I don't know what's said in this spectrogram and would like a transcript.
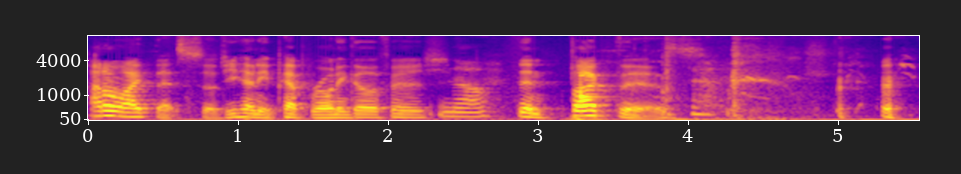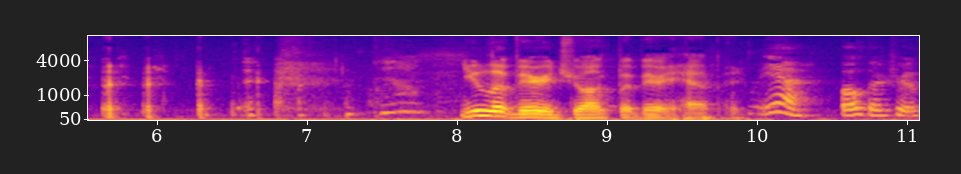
I don't like that stuff. Do you have any pepperoni goldfish? No. Then fuck this. you look very drunk but very happy. Yeah, both are true.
